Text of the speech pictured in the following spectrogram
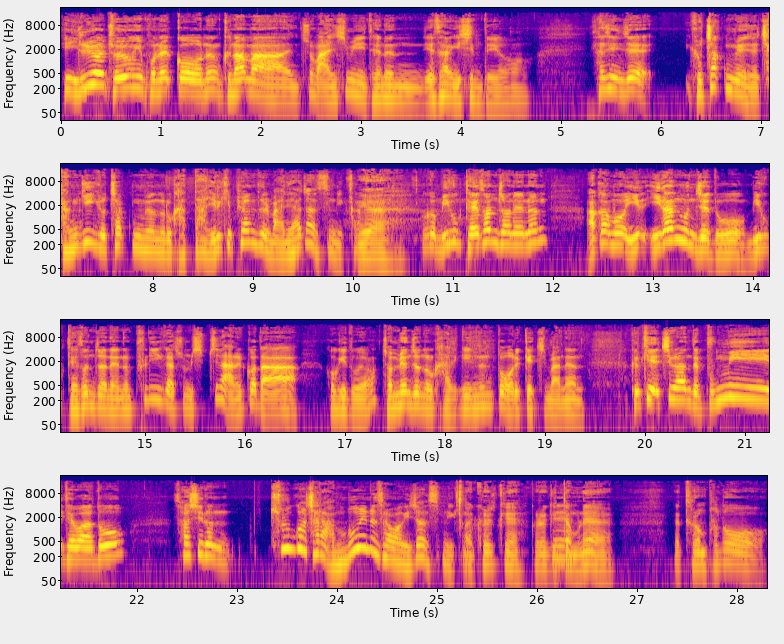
1, 2월 조용히 보낼 거는 그나마 좀 안심이 되는 예상이신데요. 사실 이제 교착 국면 이제 장기 교착 국면으로 갔다 이렇게 표현들 많이 하지 않습니까? 예. 그러니까 미국 대선 전에는 아까 뭐 이란 문제도 미국 대선 전에는 풀리기가 좀 쉽지는 않을 거다. 거기도요. 전면전으로 가기는 또 어렵겠지만은 그렇게 예측을 하는데 북미 대화도 사실은 출구가 잘 안 보이는 상황이지 않습니까? 아, 그렇게 그렇기 네. 때문에 트럼프도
